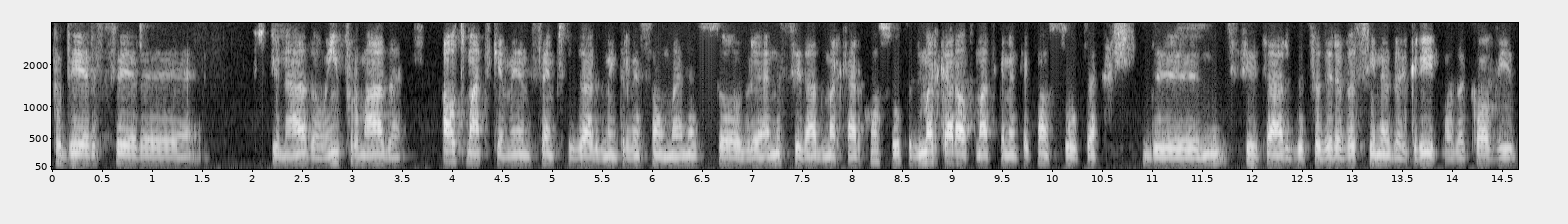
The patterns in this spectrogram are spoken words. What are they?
poder ser uh, questionada ou informada automaticamente, sem precisar de uma intervenção humana, sobre a necessidade de marcar consulta, de marcar automaticamente a consulta, de necessitar de fazer a vacina da gripe ou da Covid,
